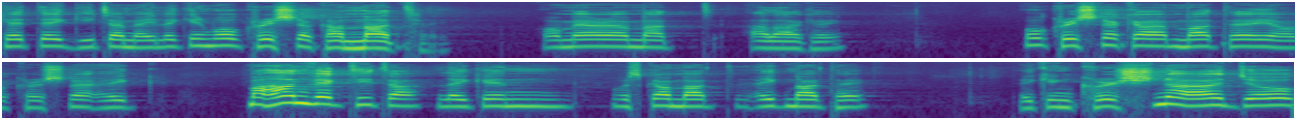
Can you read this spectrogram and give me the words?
कहते हैं गीता में, लेकिन वो कृष्ण का मत है और मेरा मत अलग है। वो कृष्ण का मत है और कृष्ण एक महान व्यक्ति था, लेकिन उसका मत एक मत है। लेकिन कृष्ण जो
